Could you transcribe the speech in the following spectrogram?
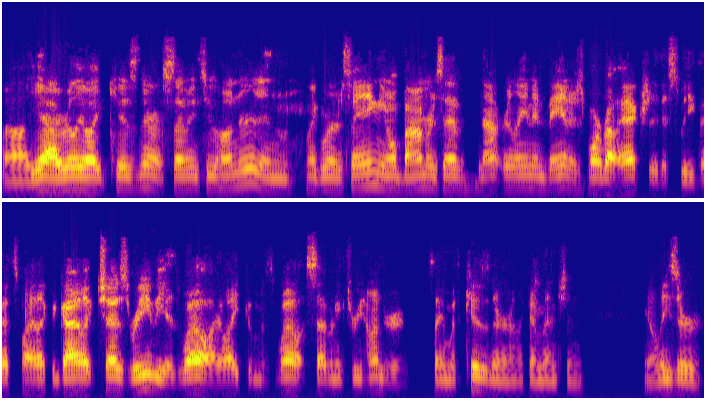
uh, yeah, I really like Kisner at 7,200. And like we were saying, you know, Bombers have not really an advantage. more about actually this week. That's why I like a guy like Chez Reavie as well. I like him as well at 7,300. Same with Kisner, like I mentioned. You know, these are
